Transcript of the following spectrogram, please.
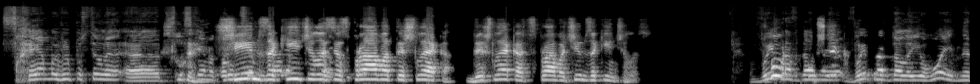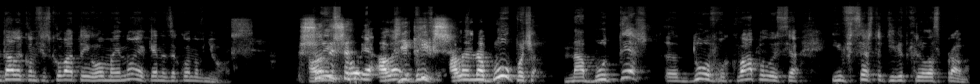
Схеми випустили. Е, Слухай, корупції чим закінчилася справа Тешлека? Дешлека справа чим закінчилась? Виправдали, виправдали його і не дали конфіскувати його майно, яке незаконно в нього. Що але ти ще? але, яких але набу почав набу теж е, довго квапилося і все ж таки відкрила справу.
